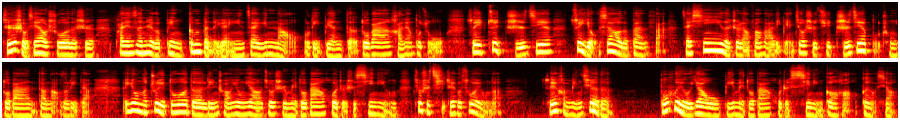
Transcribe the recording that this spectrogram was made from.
其实，首先要说的是，帕金森这个病根本的原因在于脑里边的多巴胺含量不足，所以最直接、最有效的办法，在西医的治疗方法里边，就是去直接补充多巴胺到脑子里边。用的最多的临床用药就是美多巴或者是西宁，就是起这个作用的。所以很明确的。不会有药物比美多巴或者西宁更好、更有效，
